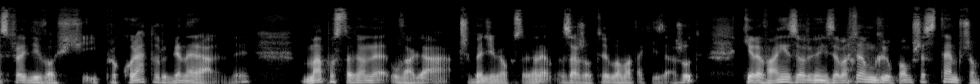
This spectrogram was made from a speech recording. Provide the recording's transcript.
sprawiedliwości i prokurator generalny ma postawione, uwaga, czy będzie miał postawione zarzuty, bo ma taki zarzut, kierowanie zorganizowaną grupą przestępczą.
